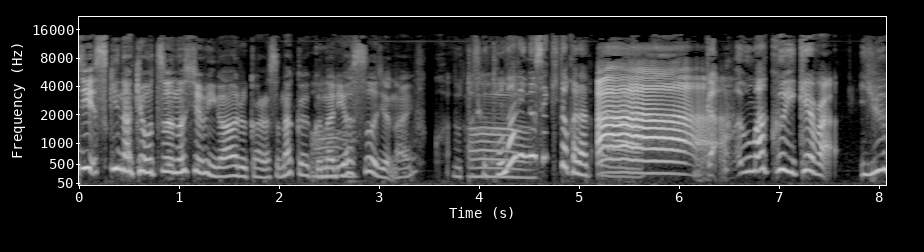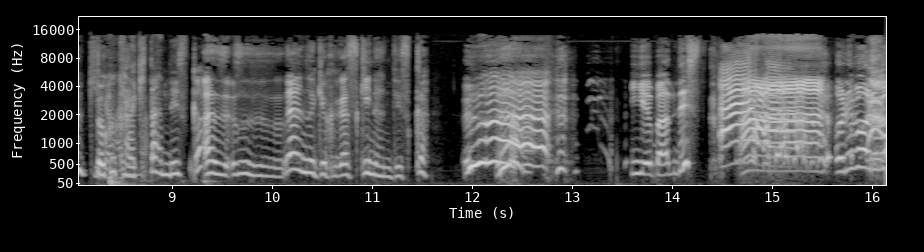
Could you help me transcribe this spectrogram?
じ好きな共通の趣味があるからさ仲良くなりやすそうじゃない？確かに。隣の席とかだったらあがうまくいけば勇気がどこから来たんですか？あそうそうそう。何の曲が好きなんですか？家番です。俺も俺も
